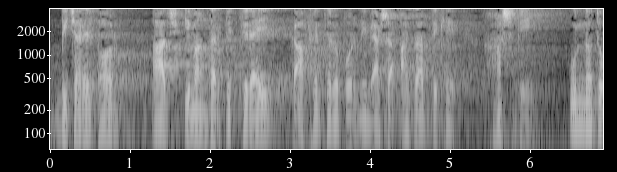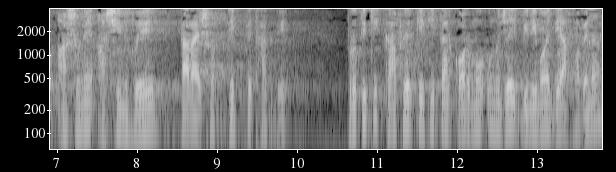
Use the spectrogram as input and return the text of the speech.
বিচারের পর আজ ইমানদার ব্যক্তিরাই কাফেরদের ওপর নেমে আসা আজাব দেখে হাসবে। উন্নত আসনে আসীন হয়ে তারা এসব দেখতে থাকবে। প্রতিটি কাফেরকে কি তার কর্ম অনুযায়ী বিনিময় দেয়া হবে না?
